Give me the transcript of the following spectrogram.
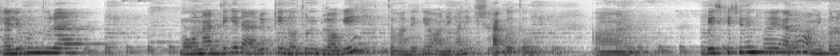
হ্যালো বন্ধুরা, মোহনার দিকের আরও একটি নতুন ব্লগে তোমাদেরকে অনেক অনেক স্বাগত। আর বেশ কিছুদিন হয়ে গেল, আমি কোনো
